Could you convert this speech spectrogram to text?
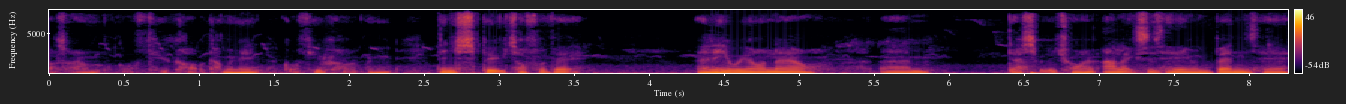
oh, sorry, I've got a few carp coming in. I've got a few carp coming in. Then spooked off of it, and here we are now, um, desperately trying. Alex is here and Ben's here.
